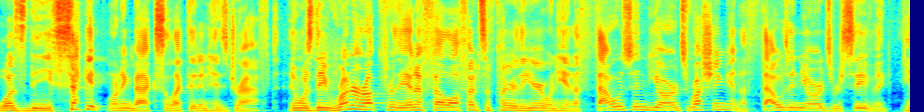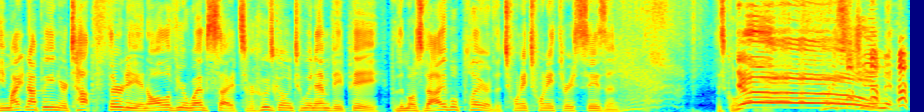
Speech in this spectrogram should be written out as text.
was the second running back selected in his draft, and was the runner up for the NFL Offensive Player of the Year when he had 1,000 yards rushing and 1,000 yards receiving. He might not be in your top 30 in all of your websites for who's going to win MVP, but the most valuable player of the 2023 season is going Yo! to be Christian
